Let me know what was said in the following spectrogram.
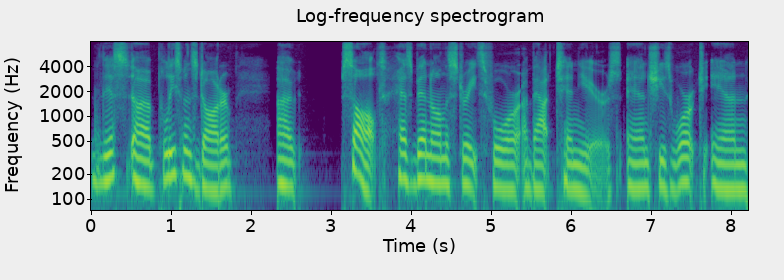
this uh, policeman's daughter, uh, Salt has been on the streets for about 10 years, and she's worked in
